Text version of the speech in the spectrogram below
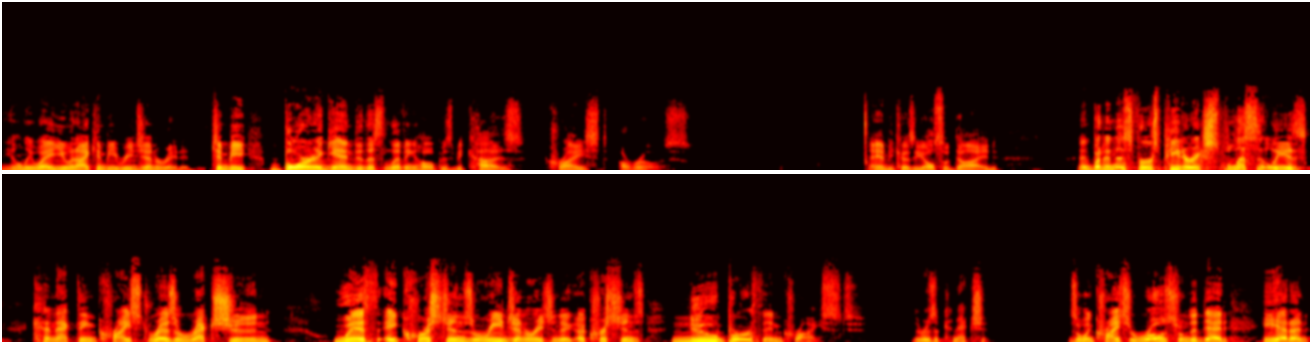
The only way you and I can be regenerated, can be born again to this living hope is because Christ arose. And because he also died. But in this verse, Peter explicitly is connecting Christ's resurrection with a Christian's regeneration, a, Christian's new birth in Christ. There is a connection. So when Christ arose from the dead, he had a,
